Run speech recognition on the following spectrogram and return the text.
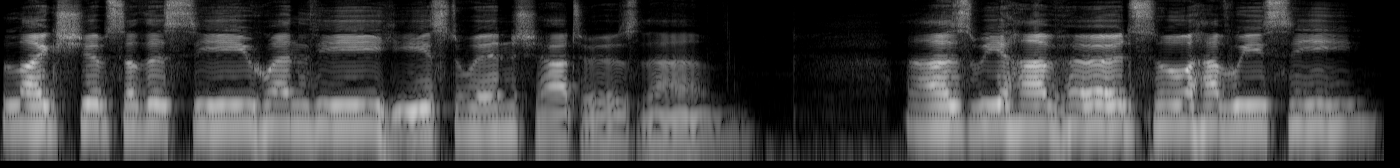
like ships of the sea when the east wind shatters them. As we have heard, so have we seen.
